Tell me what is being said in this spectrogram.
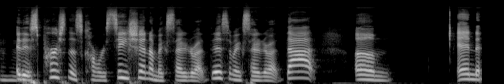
Mhm. this person this conversation i'm excited about this i'm excited about that. Um and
